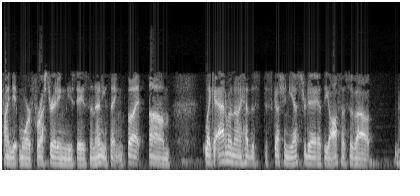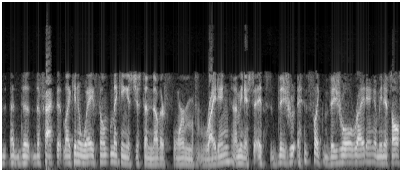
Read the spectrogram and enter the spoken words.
find it more frustrating these days than anything. But um like Adam and I had this discussion yesterday at the office about Uh, the the fact that like in a way filmmaking is just another form of writing. I mean it's it's visual it's like visual writing. I mean it's all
